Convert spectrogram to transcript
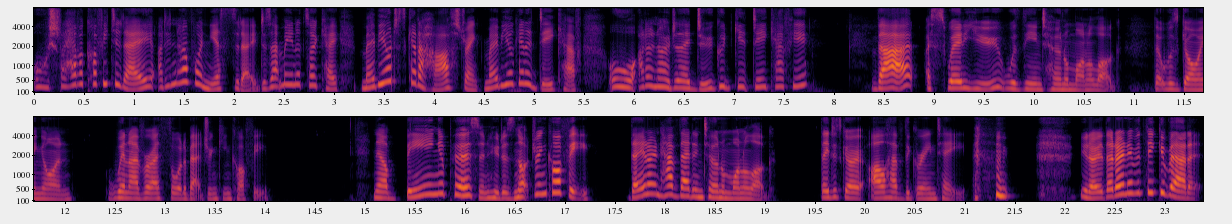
Oh, should I have a coffee today? I didn't have one yesterday. Does that mean it's okay? Maybe I'll just get a half strength. Maybe I'll get a decaf. Oh, I don't know. Do they do good get decaf here? That, I swear to you, was the internal monologue that was going on whenever I thought about drinking coffee. Now, being a person who does not drink coffee, they don't have that internal monologue. They just go, I'll have the green tea. you know, they don't even think about it.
